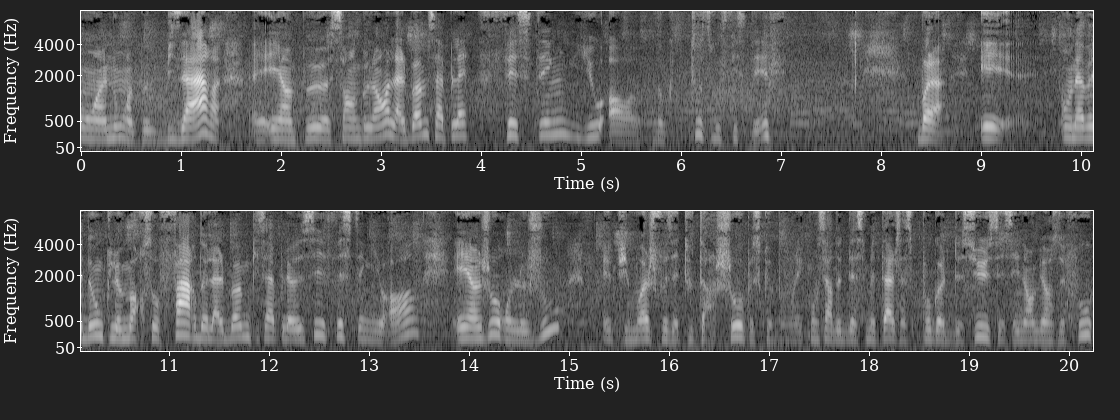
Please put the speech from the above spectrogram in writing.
ont un nom un peu bizarre et un peu sanglant. L'album s'appelait Fisting You All. Donc tous vous fistez. voilà. Et on avait donc le morceau phare de l'album qui s'appelait aussi Fisting You All. Et un jour on le joue. Et puis moi je faisais tout un show parce que bon les concerts de death metal ça se pogote dessus, c'est une ambiance de fou.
